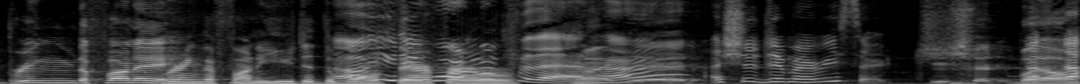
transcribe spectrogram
Bring the funny. Bring the funny. You did the Oh, warm there for, for that, I huh? did. I should have did my research. You should. Well,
